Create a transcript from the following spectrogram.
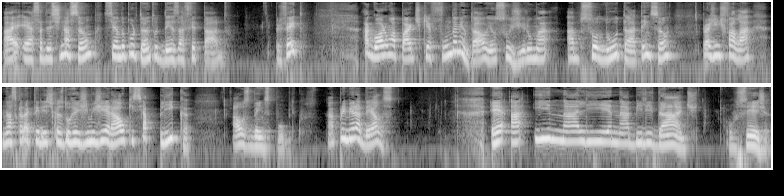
a, essa destinação, sendo, portanto, desafetado. Perfeito? Agora, uma parte que é fundamental e eu sugiro uma absoluta atenção para a gente falar nas características do regime geral que se aplica aos bens públicos. A primeira delas é a inalienabilidade, ou seja,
